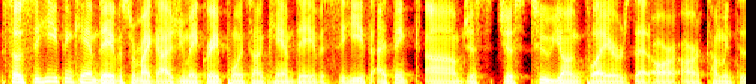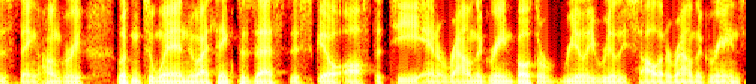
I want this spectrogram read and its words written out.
so Sahith and Cam Davis are my guys. You made great points on Cam Davis. Sahith, I think um, just just two young players that are are coming to this thing hungry, looking to win, who I think possess this skill off the tee and around the green. Both are really, really solid around the greens.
